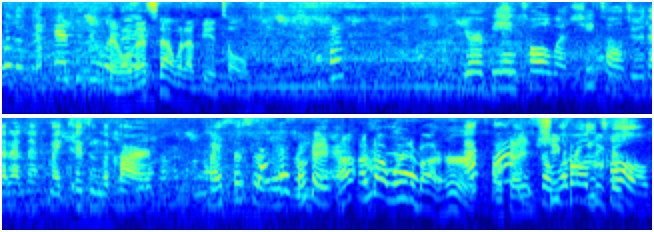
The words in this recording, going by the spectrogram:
Okay, well that's not what I'm being told. Okay? You're being told what she told you that I left my kids in the car. My sister lives right Okay, there. I, I'm not worried about her. That's fine. Okay, So she what called were you because told?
